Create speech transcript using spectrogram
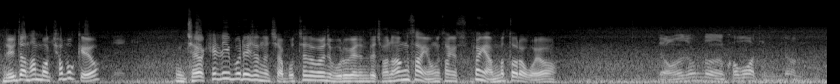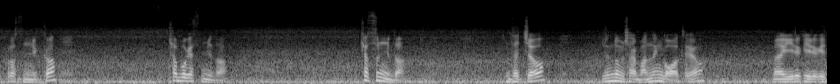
근데 일단 한번 켜볼게요. 네네. 그럼 제가 캘리브레이션을 잘 못해서 그런지 모르겠는데 저는 항상 영상에 수평이 안 맞더라고요 네, 어느 정도는 커버가 됩니다. 그렇습니까? 네. 켜보겠습니다. 켰습니다. 좀 됐죠? 이 정도면 잘 맞는 것 같아요. 만약 이렇게 이렇게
